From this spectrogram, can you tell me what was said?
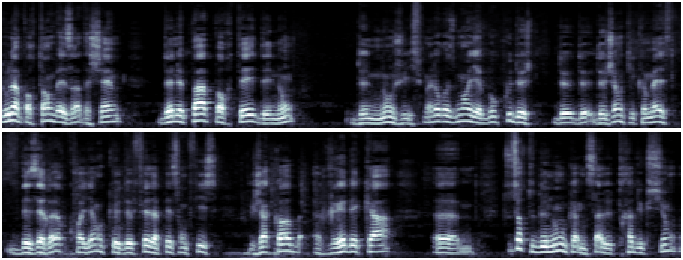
D'où l'important, Bezrat Hashem, de ne pas porter des noms de non-juifs. Malheureusement, il y a beaucoup de, gens qui commettent des erreurs croyant que de fait d'appeler son fils Jacob, Rebecca, euh, toutes sortes de noms comme ça, de traduction,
